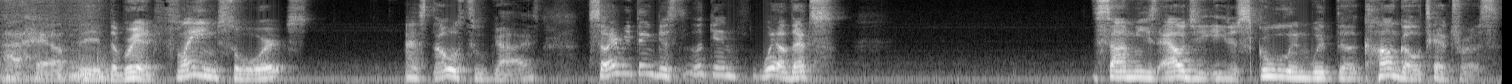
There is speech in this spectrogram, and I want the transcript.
I have the the red flame swords. That's those two guys. So everything is looking well. That's Siamese algae eater schooling with the Congo tetras.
